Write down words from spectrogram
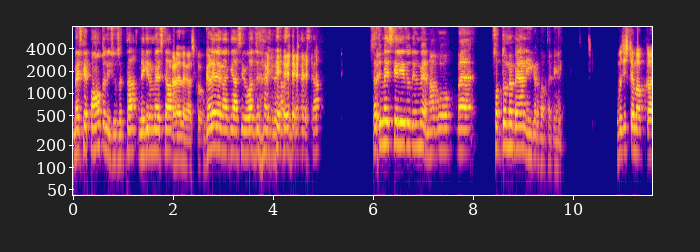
मैं इसके पाँव तो नहीं छू सकता लेकिन मैं इसका गड़े लगा इसको। गले लगा के आशीर्वाद जो है मेरे पास होता है इसका। सच में इसके लिए जो दिल में है ना वो मैं शब्दों में बयान नहीं कर पाता कहीं। मुझे इस टाइम आपका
